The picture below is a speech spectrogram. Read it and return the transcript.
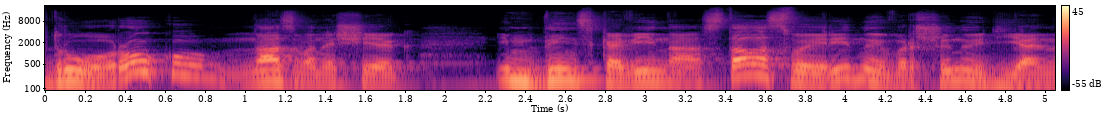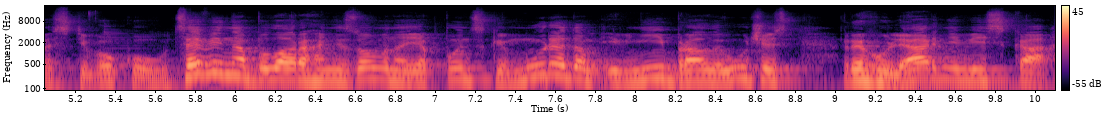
1592 року, названа ще як Імдинська війна стала своєрідною вершиною діяльності ВОКУ. Ця війна була організована японським урядом і в ній брали участь регулярні війська,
